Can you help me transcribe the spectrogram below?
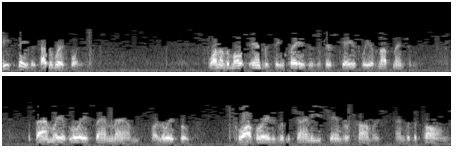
Chief Davis has a word for you. One of the most interesting phases of this case we have not mentioned. The family of Louis San Nam, or Louis Fook, cooperated with the Chinese Chamber of Commerce and with the Tongs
